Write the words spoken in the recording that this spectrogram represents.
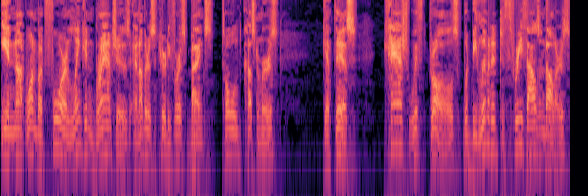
in not one but four Lincoln branches and other Security First banks told customers, get this, cash withdrawals would be limited to $3,000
